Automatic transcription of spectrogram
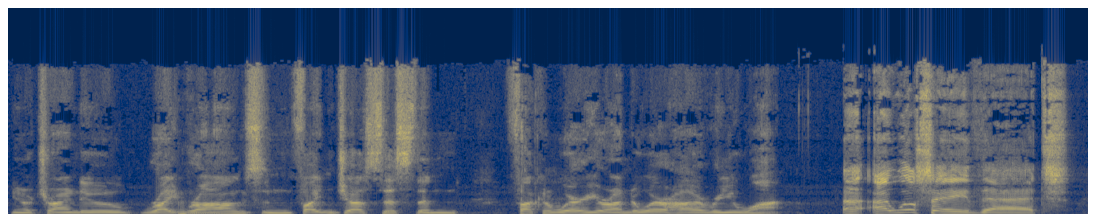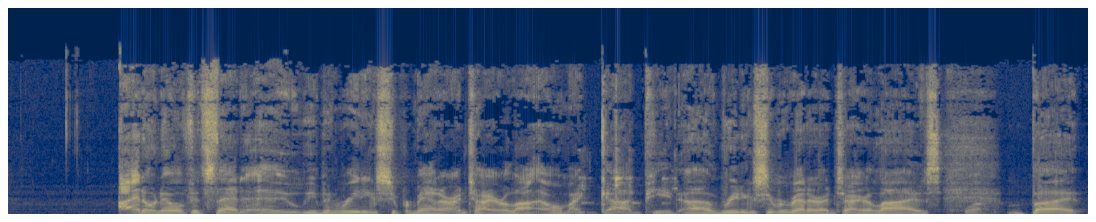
you know, trying to right mm-hmm. wrongs and fighting justice, then fucking wear your underwear however you want. Uh, I will say that I don't know if it's that uh, we've been reading Superman our entire life. Oh my God, Pete, uh, reading Superman our entire lives. What? But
